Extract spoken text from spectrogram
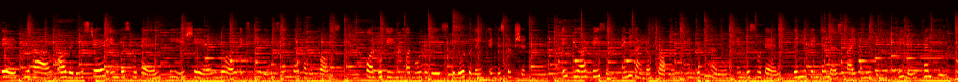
If you have already stayed in this hotel, please share your experience in the comment box. For booking or more details, below to link in description. If you are facing any kind of problem in booking a room in this hotel, then you can tell us by commenting. We will help you.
